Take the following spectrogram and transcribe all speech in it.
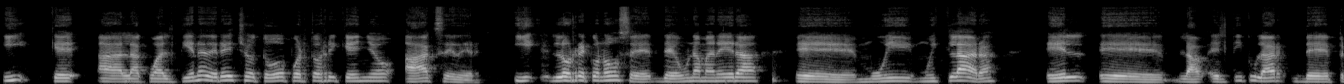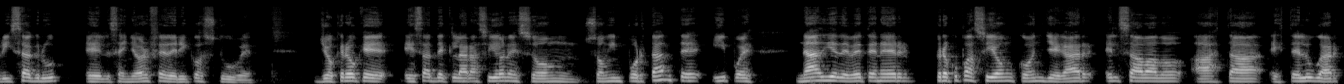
y que a la cual tiene derecho todo puertorriqueño a acceder y lo reconoce de una manera eh, muy, muy clara el, eh, el titular de Prisa Group, el señor Federico Stuve. Yo creo que esas declaraciones son, son importantes y pues nadie debe tener preocupación con llegar el sábado hasta este lugar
